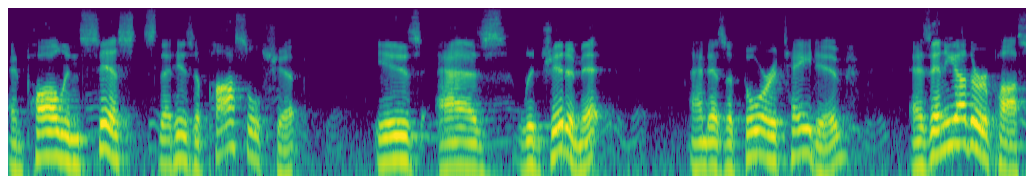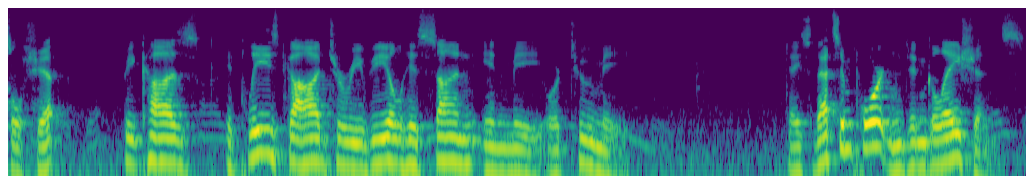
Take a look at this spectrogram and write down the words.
And Paul insists that his apostleship is as legitimate and as authoritative as any other apostleship because it pleased God to reveal his Son in me or to me. Okay, so that's important in Galatians.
